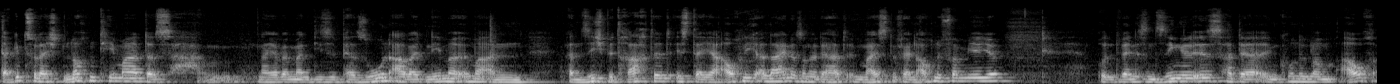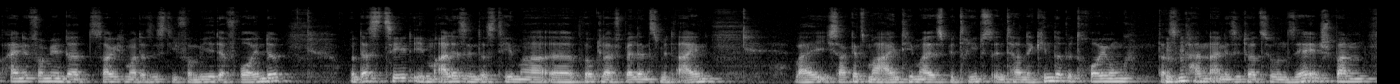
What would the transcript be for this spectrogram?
da gibt es vielleicht noch ein Thema, dass, naja, wenn man diese Person, Arbeitnehmer immer an, an sich betrachtet, ist er ja auch nicht alleine, sondern der hat in den meisten Fällen auch eine Familie. Und wenn es ein Single ist, hat er im Grunde genommen auch eine Familie. Da sage ich mal, das ist die Familie der Freunde. Und das zählt eben alles in das Thema äh, Work-Life-Balance mit ein. weil ich sage jetzt mal, ein Thema ist betriebsinterne Kinderbetreuung. Das mhm. kann eine Situation sehr entspannen.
